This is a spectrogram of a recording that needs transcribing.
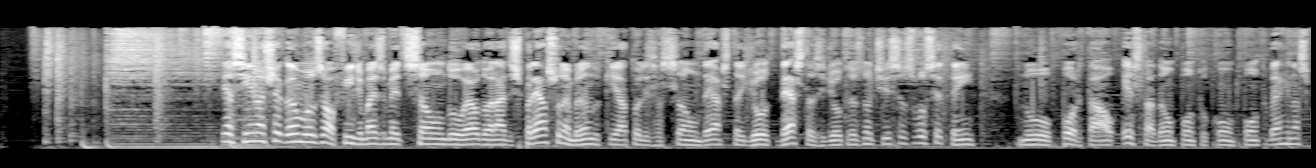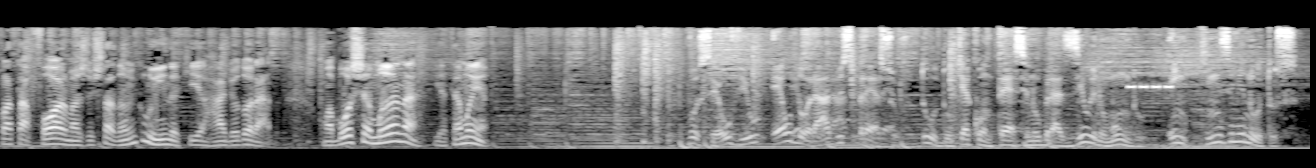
E assim nós chegamos ao fim de mais uma edição do Eldorado Expresso. Lembrando que a atualização desta e de, destas e de outras notícias você tem no portal estadão.com.br nas plataformas do Estadão, incluindo aqui a Rádio Eldorado. Uma boa semana e até amanhã. Você ouviu Eldorado Expresso tudo o que acontece no Brasil e no mundo em 15 minutos.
